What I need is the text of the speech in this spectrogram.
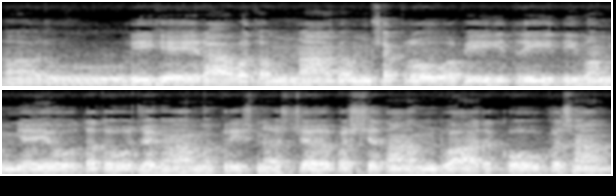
आरुह्ये रावतं नागं शक्रोऽपि त्रिदिवं ययो ततो जगाम कृष्णश्च पश्यतां द्वारकोकसाम्।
